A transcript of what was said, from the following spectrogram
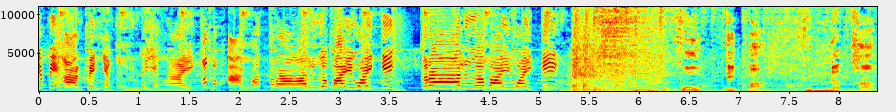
จะไปอ่านเป็นอย่างอื่นได้ยังไง ก็ต้องอ่านว่าตราเรือใบไวกิ้ง ตราเรือใบไวกิ้ง พูดติดปากคุณภาพ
